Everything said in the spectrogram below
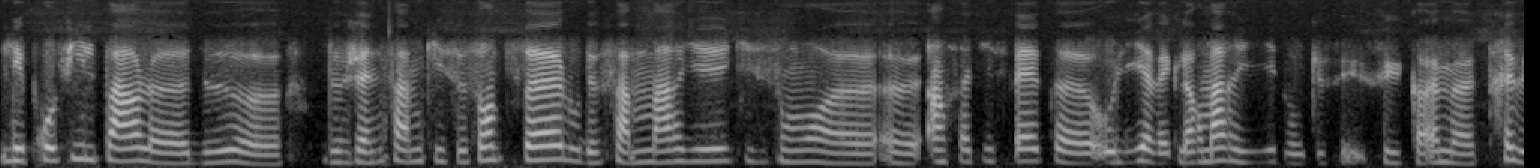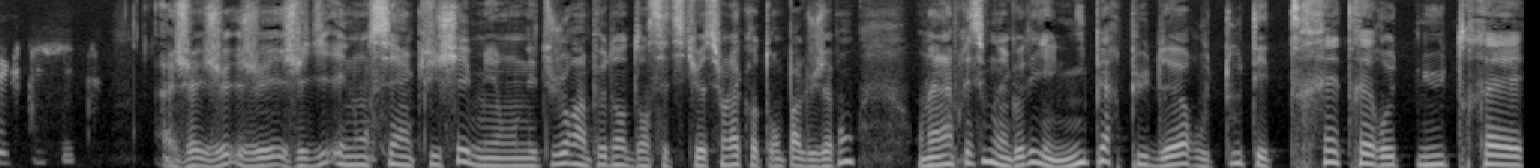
les profils parlent de, de jeunes femmes qui se sentent seules ou de femmes mariées qui sont insatisfaites au lit avec leur mari. Donc c'est, c'est quand même très explicite. Ah, vais dire énoncer un cliché, mais on est toujours un peu dans, cette situation-là quand on parle du Japon. On a l'impression d'un côté, il y a une hyper pudeur où tout est très très retenu, très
